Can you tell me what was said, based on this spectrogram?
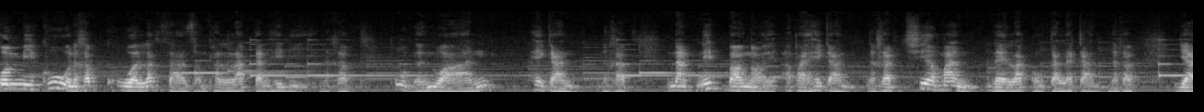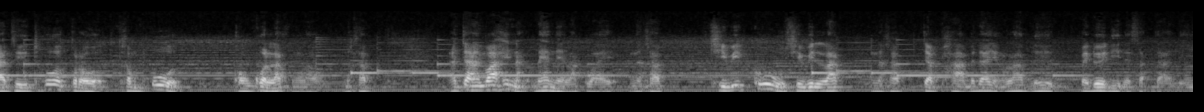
คนมีคู่นะครับควรรักษาสัมพันธ์รักกันให้ดีนะครับ พูดหวานๆให้กันนะครับ หนักนิดเบาหน่อยอภัยให้กันนะครับ เชื่อมั่นในรักของกันและกันนะครับ อย่าถือโทษโกรธคำพูดของคนรักของเรานะครับ อาจารย์ว่าให้หนักแน่นในรักไว้นะครับ ชีวิตคู่ชีวิตรัก นะครับจะผ่านไปได้อย่างราบรื่นไปด้วยดีในสัปดาห์นี้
